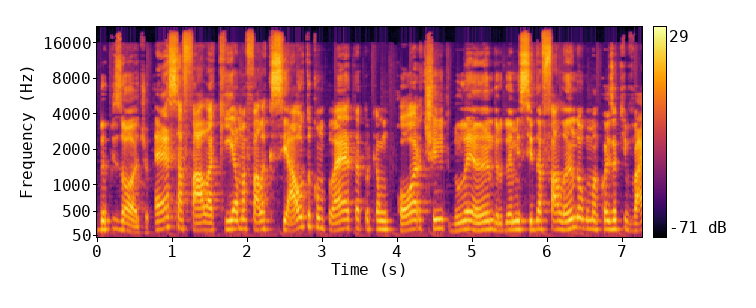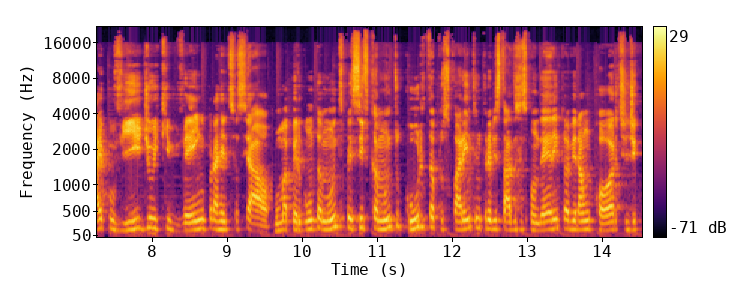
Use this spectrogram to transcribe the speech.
do episódio. Essa fala aqui é uma fala que se autocompleta porque é um corte do Leandro, do MC da falando alguma coisa que vai pro vídeo e que vem pra rede social. Uma pergunta muito específica, muito curta, para os 40 entrevistados responderem, para virar um corte de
